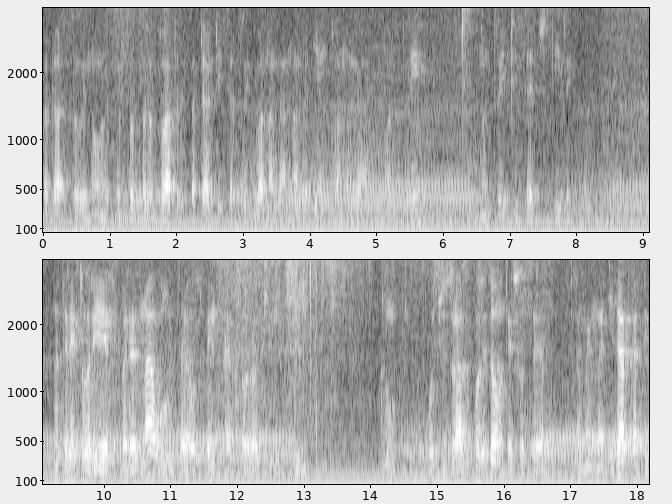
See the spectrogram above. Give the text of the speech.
кадастровий номер 742 305 53 2001 2003 0354 на території Березна, вулиця Успенська, 48. Хочу зразу повідомити, що це земельна ділянка під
